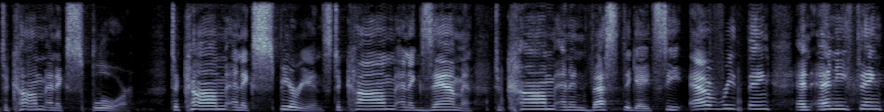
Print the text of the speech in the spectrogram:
to come and explore, to come and experience, to come and examine, to come and investigate, see everything and anything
